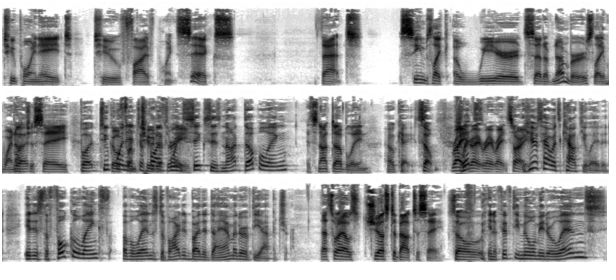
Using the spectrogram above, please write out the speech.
2.8 to 5.6, that seems like a weird set of numbers. Like, why not just say But Go 2.8 from to two to three. 5.6 is not doubling. it's not doubling? Okay, so Right, right, right, right. Sorry. Here's how it's calculated. It is the focal length of a lens divided by the diameter of the aperture. That's what I was just about to say. So in a 50 millimeter lens,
